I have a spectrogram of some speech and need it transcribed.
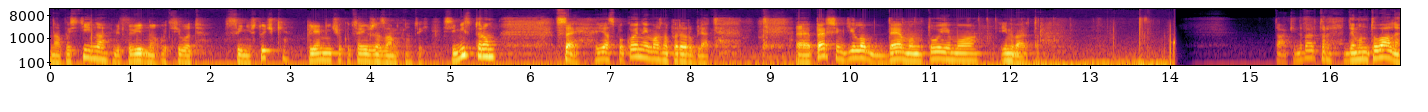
на постійно. Відповідно, оці от сині штучки, клемнічок, оцей вже замкнутий сімістором. Все, я спокійний, можна переробляти. Е, першим ділом демонтуємо інвертор. Так, інвертор демонтували.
